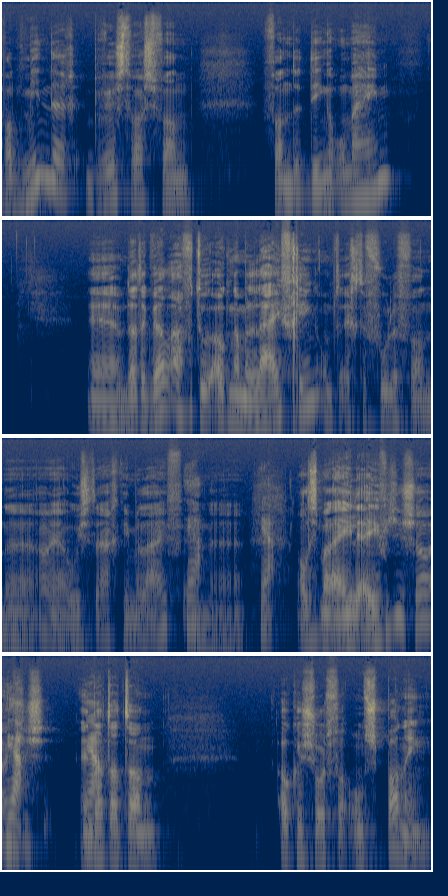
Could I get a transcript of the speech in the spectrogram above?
wat minder bewust was van, van de dingen om me heen. Uh, dat ik wel af en toe ook naar mijn lijf ging om te echt te voelen van, oh ja, hoe is het eigenlijk in mijn lijf? Ja. En, ja. Al is het maar heel eventjes zo. Eventjes. En dat dat dan ook een soort van ontspanning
